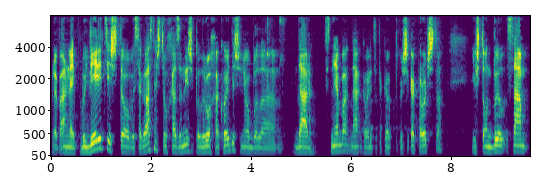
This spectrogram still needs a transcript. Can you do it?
вы верите, что вы согласны, что у Хазаныш был Рух Акойдыш, у него был дар с неба, да, говорится такое, почти как пророчество, и что он был сам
